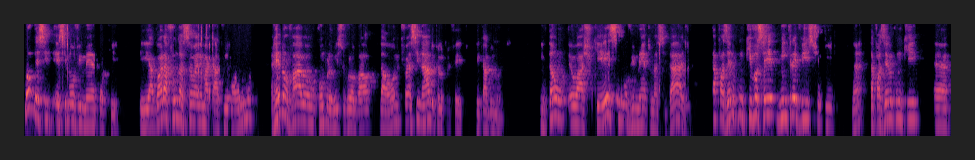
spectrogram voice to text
todo esse, esse movimento aqui. E agora a Fundação MacArthur e a ONU renovaram o compromisso global da ONU, que foi assinado pelo prefeito Ricardo Nunes. Então, eu acho que esse movimento na cidade está fazendo com que você me entreviste aqui, né? Está fazendo com que é,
